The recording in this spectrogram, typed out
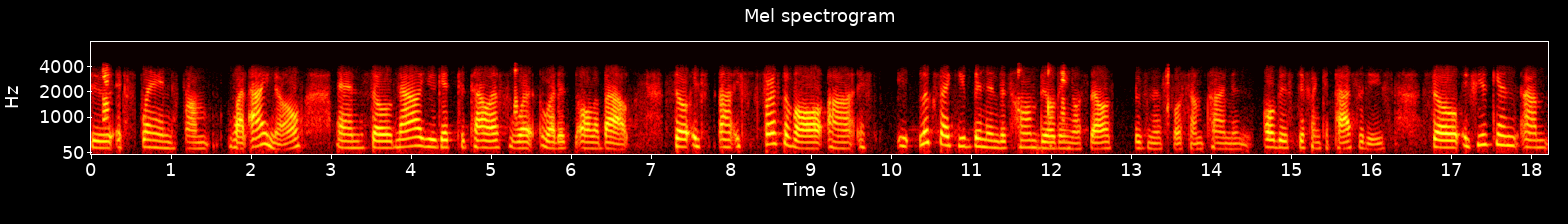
to explain from what I know, and so now you get to tell us what what it's all about. So if uh, if first of all, uh, if it looks like you've been in this home building or sales business for some time in all these different capacities. So if you can um,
